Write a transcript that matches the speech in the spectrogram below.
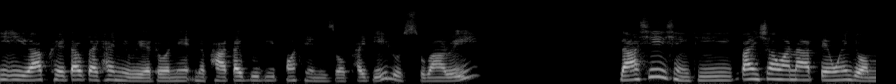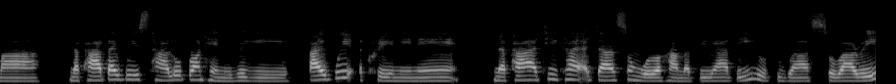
အီအီကဖရဲတောက်တိုက်ခိုက်နေရတော့နဲ့နဖာတိုက်ပွေးတီပွန်ထင်နေစောဖိုက်တီလို့ဆိုပါရီလာရှိအချိန်ထိပိုင်ရှောင်းဝနာပင်ဝင်းကျော်မှာနဖာတိုက်ပွေးစာလို့ပရွန်ထင်နေပြီကြီးတိုက်ပွေးအခရေနေနဲ့ နဖာအထိခိုက်အကြဆုံးကိုတော့ဟာမတိရသည်လို့သူကဆိုပါရီ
